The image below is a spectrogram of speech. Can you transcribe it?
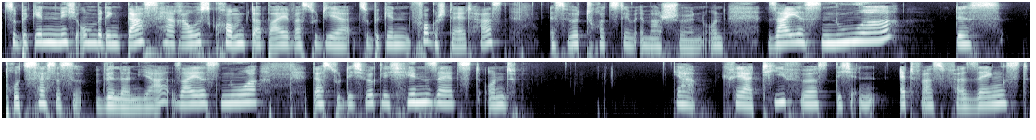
zu Beginn nicht unbedingt das herauskommt dabei, was du dir zu Beginn vorgestellt hast, es wird trotzdem immer schön. Und sei es nur das Prozesses willen, ja, sei es nur, dass du dich wirklich hinsetzt und ja, kreativ wirst, dich in etwas versenkst,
